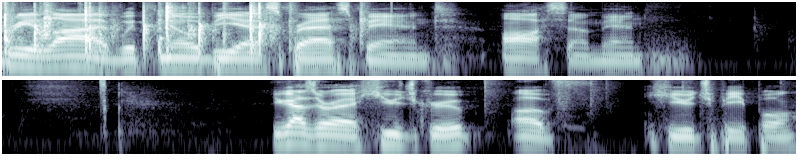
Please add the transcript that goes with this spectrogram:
Tree Live with No BS Brass Band. Awesome, man. You guys are a huge group of huge people.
